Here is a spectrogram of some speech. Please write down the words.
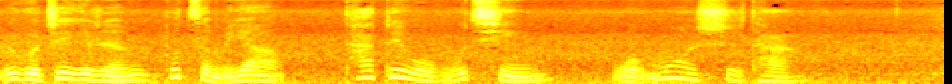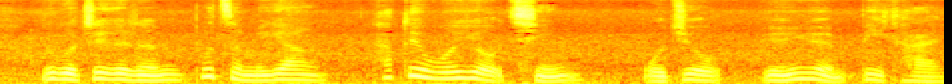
如果这个人不怎么样，他对我无情，我漠视他；如果这个人不怎么样，他对我有情，我就远远避开。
